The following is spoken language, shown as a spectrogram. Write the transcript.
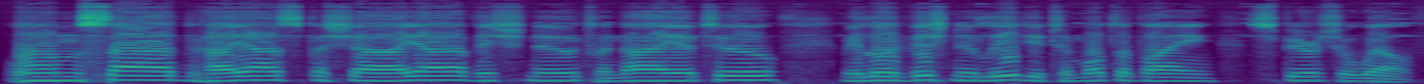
Om Sad Rayas Pashaya Vishnu Tunayatu. May Lord Vishnu lead you to multiplying spiritual wealth.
